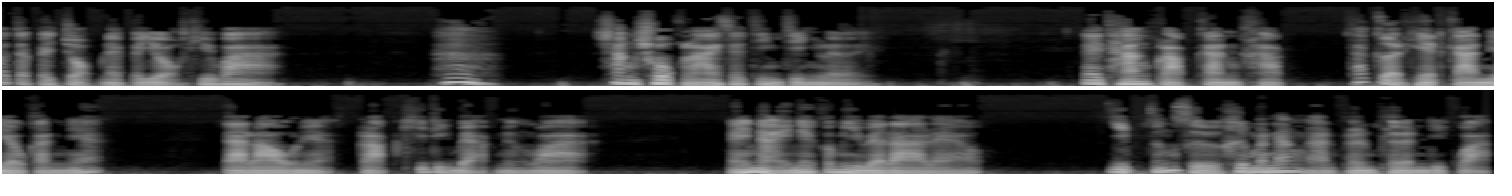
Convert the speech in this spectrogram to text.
ก็จะไปจบในประโยคที่ว่าเฮ้อช่างโชคร้ายซะจริง ๆ เลย ในทางกลับกันครับ ถ้าเกิดเหตุการณ์เดียวกันเนี้ยแต่เราเนี่ยกลับคิดอีกแบบหนึ่งว่า ไหนๆเนี่ยก็มีเวลาแล้ว หยิบหนังสือขึ้นมานั่งอ่านเพลินๆดีกว่า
